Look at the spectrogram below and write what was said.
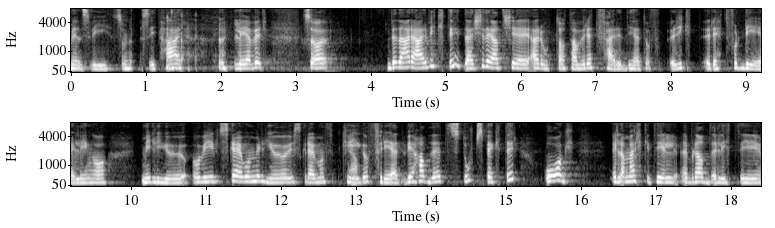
mens vi som sitter her, lever. Så det der er viktig. Det er ikke det at jeg er opptatt av rettferdighet og rett fordeling og miljø. Og vi skrev om miljø, og vi skrev om krig og fred. Vi hadde et stort spekter. Og jeg la merke til Jeg bladde litt i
